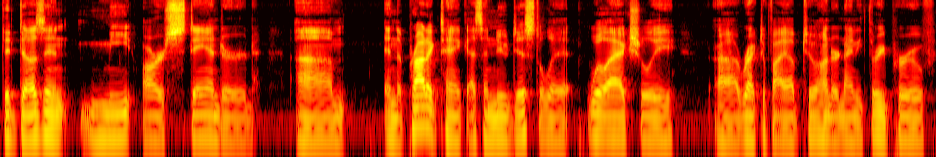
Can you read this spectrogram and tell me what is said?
that doesn't meet our standard um, in the product tank as a new distillate will actually uh, rectify up to 193 proof,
